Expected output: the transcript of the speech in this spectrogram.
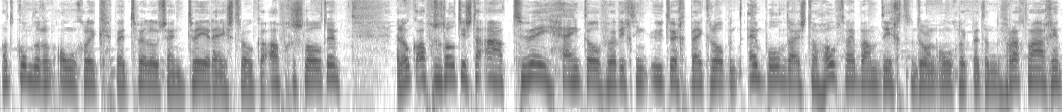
Dat komt door een ongeluk. Bij Twello zijn twee rijstroken afgesloten. En ook afgesloten is de A2 Eindhoven richting Utrecht bij Knopend Empel. Daar is de hoofdrijbaan dicht door een ongeluk met een vrachtwagen.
